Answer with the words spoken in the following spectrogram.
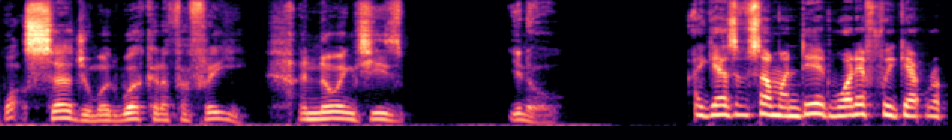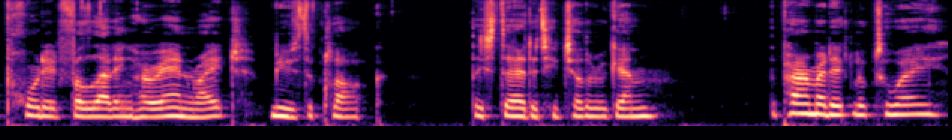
What surgeon would work on her for free? And knowing she's, you know. I guess if someone did, what if we get reported for letting her in, right? mused the clerk. They stared at each other again. The paramedic looked away,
